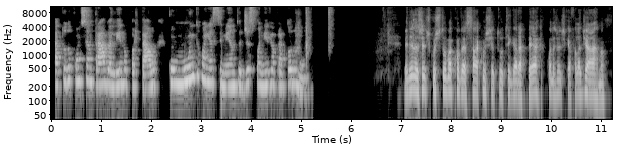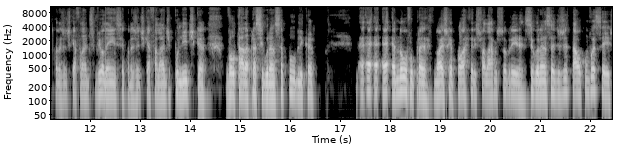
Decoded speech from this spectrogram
está tudo concentrado ali no portal, com muito conhecimento disponível para todo mundo. Menina, a gente costuma conversar com o Instituto Igarapé quando a gente quer falar de arma, quando a gente quer falar de violência, quando a gente quer falar de política voltada para a segurança pública. É, é, é, é novo para nós repórteres falarmos sobre segurança digital com vocês.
